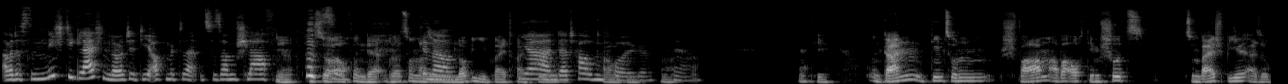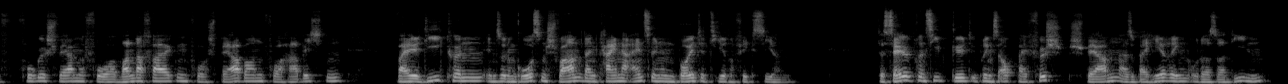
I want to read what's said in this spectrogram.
Aber das sind nicht die gleichen Leute, die auch mit zusammen schlafen. Ja, hast du so. auch in der, du hast auch mal genau. so einen Lobbybeitrag. Ja, in der Taubenfolge. Tauben. Ja. ja. Okay. Und dann dient so ein Schwarm aber auch dem Schutz. Zum Beispiel, also Vogelschwärme vor Wanderfalken, vor Sperbern, vor Habichten, weil die können in so einem großen Schwarm dann keine einzelnen Beutetiere fixieren. Dasselbe Prinzip gilt übrigens auch bei Fischschwärmen, also bei Heringen oder Sardinen.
